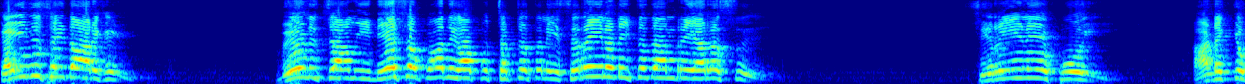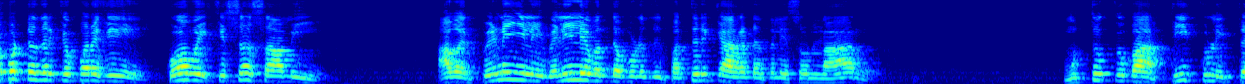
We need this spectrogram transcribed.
கைது செய்தார்கள். வேலுச்சாமி தேச பாதுகாப்பு சட்டத்திலே சிறையில் அடைத்தது அன்றைய அரசு. சிறையிலே போய் அடைக்கப்பட்டதற்கு பிறகு கோவை கிருஷ்ணசாமி அவர் பிணையிலே வெளியிலே வந்த பொழுது பத்திரிகையாளரிடத்திலே சொன்னார் முத்துக்குமார் தீக்குளித்த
